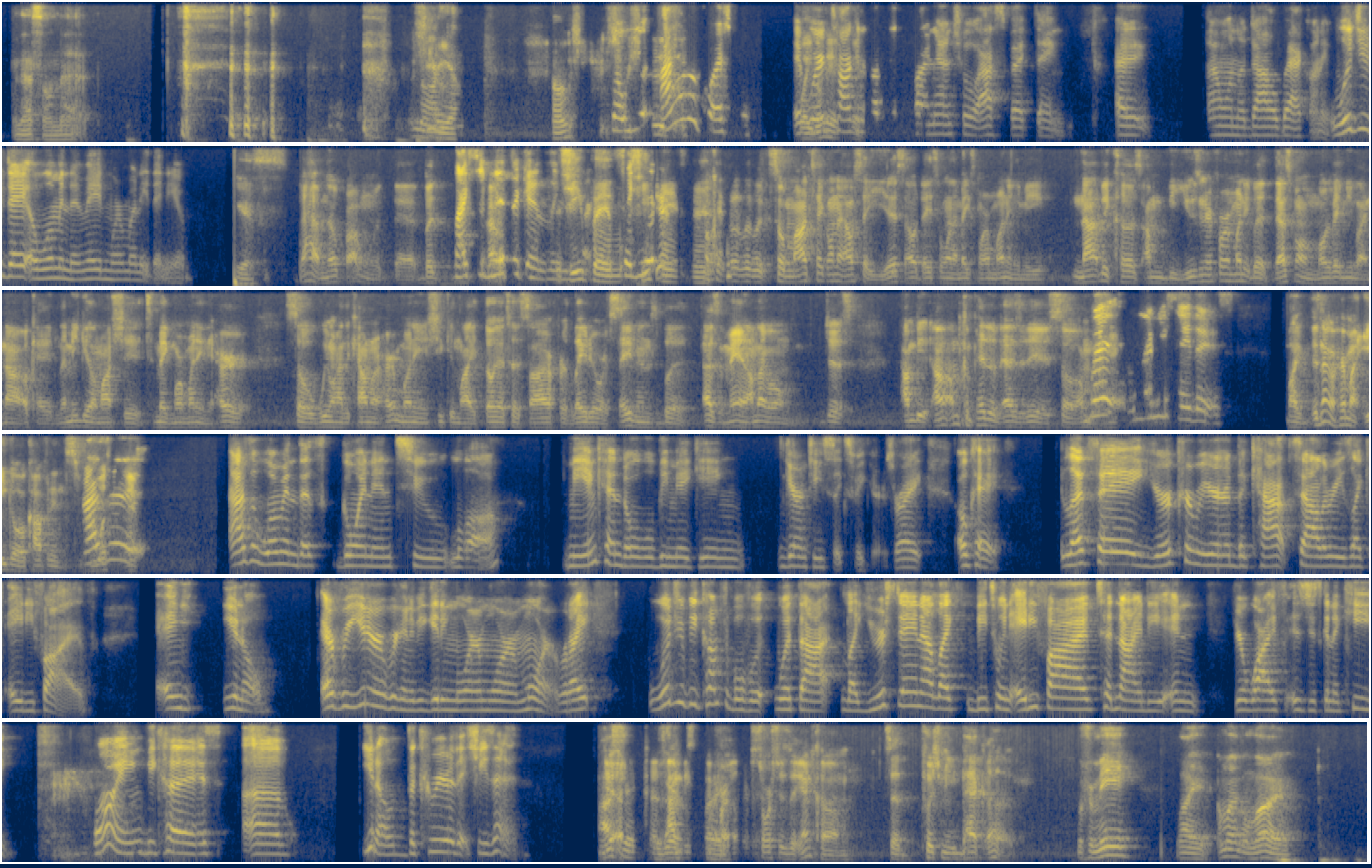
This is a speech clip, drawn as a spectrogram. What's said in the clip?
And that's on that. no, yeah. Huh? She- she- So I have a question. If Wait, we're talking about the financial aspect thing, I I want to dial back on it. Would you date a woman that made more money than you, Yes. I have no problem with that, but like significantly? She more? She Significant- Okay, look, look, look. So my take on that, I'll say yes. I'll date someone that makes more money than me, not because I'm gonna be using her for her money, but that's gonna motivate me. Like, nah, okay, let me get on my shit to make more money than her, so we don't have to count on her money, and she can like throw that to the side for later or savings. But as a man, I'm not gonna just. I'm be. I'm I'm competitive as it is, so I'm But let me say this: like, it's not gonna hurt my ego or confidence. as a as a woman that's going into law, me and Kendall will be making guaranteed six figures, right? Okay. Let's say your career, the cap salary is like 85. And you know, every year we're gonna be getting more and more and more, right? Would you be comfortable with, with that? Like you're staying at like between 85 to 90 and your wife is just gonna keep going because of you know the career that she's in. I yeah, said because I'm yes, looking for other sources of income to push me back up. but for me, like I'm not gonna lie,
